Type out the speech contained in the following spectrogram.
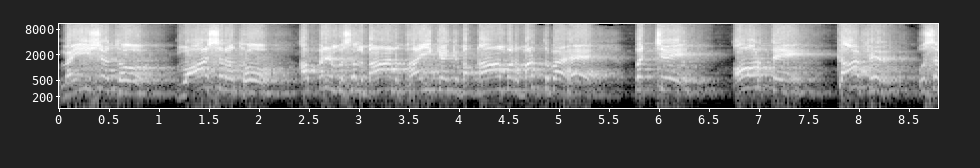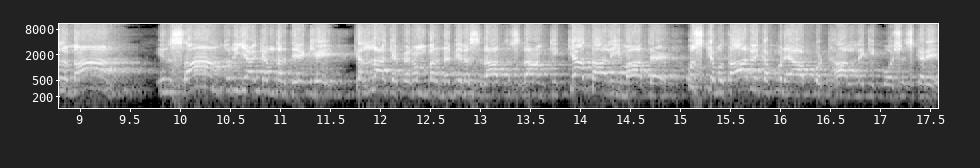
معیشت ہو، معاشرت ہو، اپنے مسلمان بھائی کا ایک مقام اور مرتبہ ہے۔ بچے، عورتیں، کافر، مسلمان، انسان دنیا کے اندر دیکھے کہ اللہ کے پیغمبر نبی رسلات اسلام کی کیا تعلیمات ہے اس کے مطابق اپنے آپ کو ڈھالنے کی کوشش کرے۔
